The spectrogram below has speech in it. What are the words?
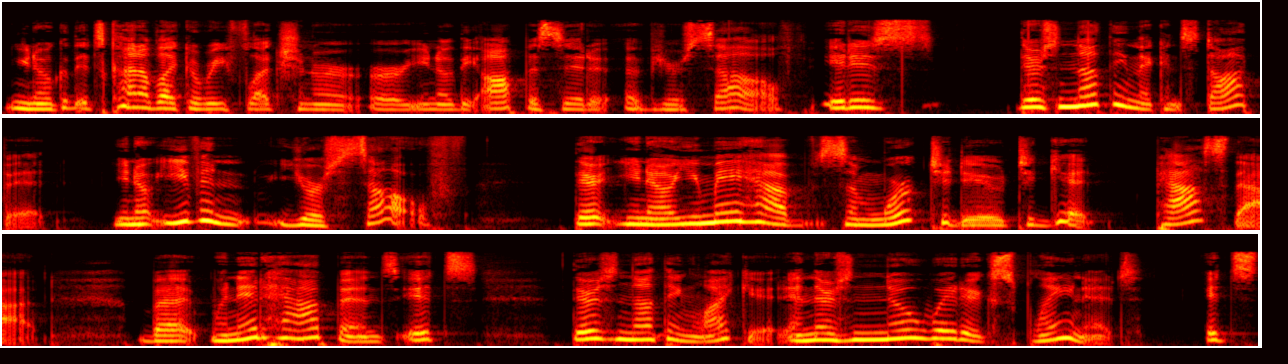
you know, it's kind of like a reflection or or you know the opposite of yourself. It is there's nothing that can stop it. You know, even yourself. There you know, you may have some work to do to get past that. But when it happens, it's there's nothing like it and there's no way to explain it it's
